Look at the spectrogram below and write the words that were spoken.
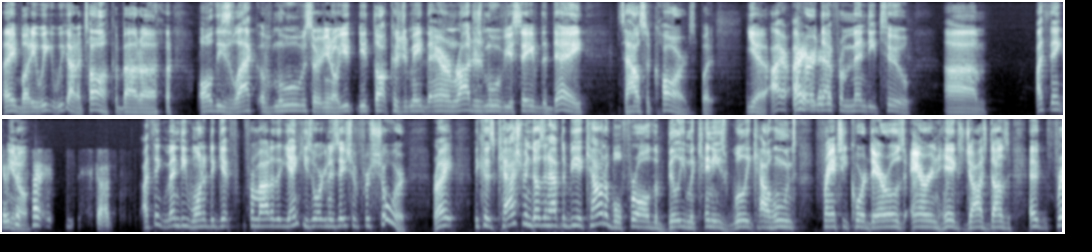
Hey, buddy, we we got to talk about uh all these lack of moves, or you know, you you thought because you made the Aaron Rodgers move, you saved the day. It's a house of cards. But yeah, I, I Right, heard that from Mendy too. Um, I think you know. just, God. I think Mendy wanted to get from out of the Yankees organization for sure, right? Because Cashman doesn't have to be accountable for all the Billy McKinney's, Willie Calhoun's, Franchy Cordero's, Aaron Hicks, Josh Donaldson. Uh, Fr-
